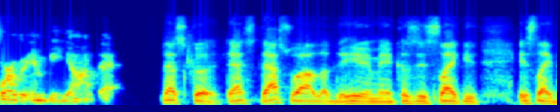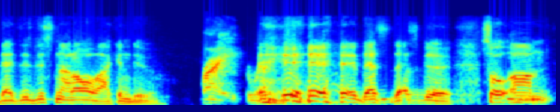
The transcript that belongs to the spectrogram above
further and beyond that. That's good. That's that's what I love to hear, man. Because it's like it's like that. It's not all I can do. Right, right. that's that's good. So, mm-hmm. um,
